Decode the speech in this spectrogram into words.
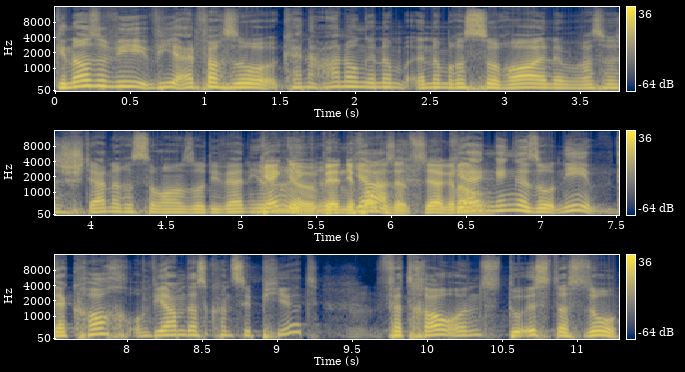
Genauso wie, wie einfach so, keine Ahnung, in einem, in einem Restaurant, in einem, was weiß ich, Sterne-Restaurant, so, die werden ihre Gänge Regeln- werden dir vorgesetzt, ja, genau. Gä- Gänge so, nee, der Koch und wir haben das konzipiert, vertrau uns, du isst das so.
